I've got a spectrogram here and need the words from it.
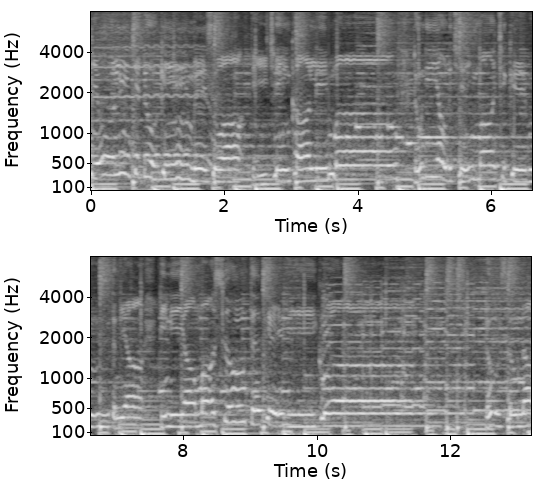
မျောလင်းချက်တို့ကင်းမဲ့စွာဒီချိန်ခါလေးမှာဒုံဒီရောက်တဲ့ ချိန်မှာချစ်ခဲ့ဘူးတမဒီနေရာမှာအဆုံးသတ်ခဲ့ပြီကွာလုံးဆုံးတာ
